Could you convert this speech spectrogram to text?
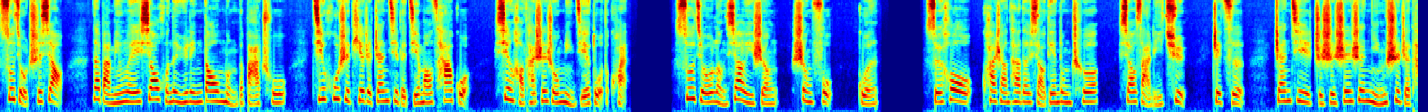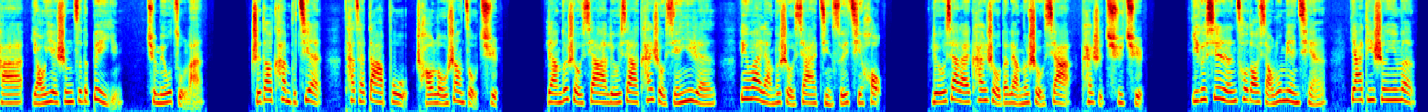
苏九嗤笑，那把名为销魂的鱼鳞刀猛地拔出，几乎是贴着詹记的睫毛擦过。幸好他身手敏捷，躲得快。苏九冷笑一声：“胜负，滚！”随后跨上他的小电动车，潇洒离去。这次詹记只是深深凝视着他摇曳生姿的背影，却没有阻拦，直到看不见他，才大步朝楼上走去。两个手下留下看守嫌疑人，另外两个手下紧随其后。留下来看守的两个手下开始蛐蛐。一个新人凑到小鹿面前，压低声音问：“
